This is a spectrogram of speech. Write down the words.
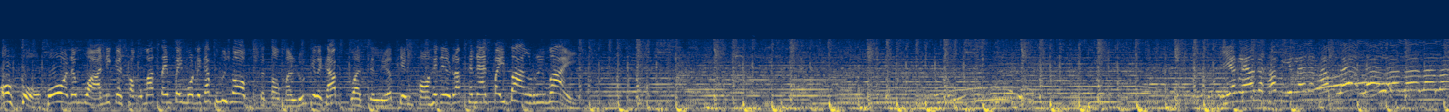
โอ้โหโห น้ำหวานนี่กระชอกออกมาเต็มไปหมดเลยครับคุณผู้ชม ก็ต้องมาลุ้นกันเลยครับ ว่าจะเหลือเพียงพอให้ได้รับคะแนนไปบ้างหรือไม่ นะครับเอียงแล้วนะครับและและและและและและ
